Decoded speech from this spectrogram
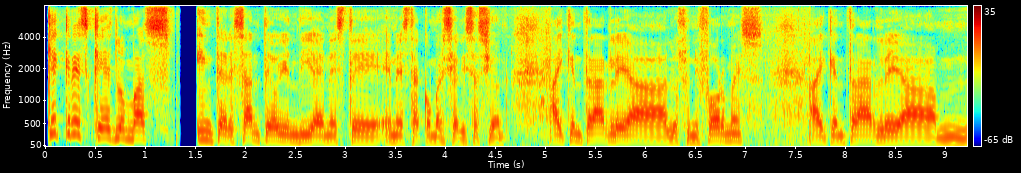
¿Qué crees que es lo más interesante hoy en día en, este, en esta comercialización? Hay que entrarle a los uniformes, hay que entrarle a, mm,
